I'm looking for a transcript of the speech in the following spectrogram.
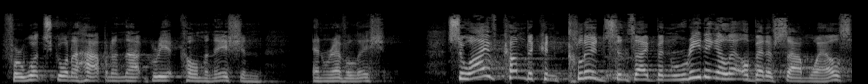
for what's going to happen in that great culmination in Revelation. So I've come to conclude since I've been reading a little bit of Sam Wells,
